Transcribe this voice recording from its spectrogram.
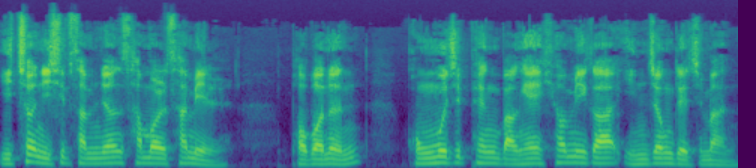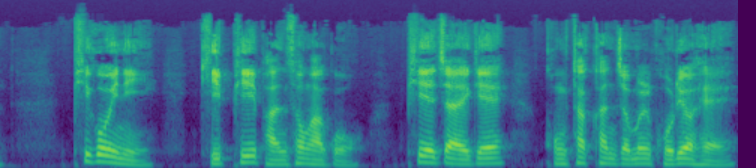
2023년 3월 3일 법원은 공무집행방해 혐의가 인정되지만 피고인이 깊이 반성하고 피해자에게 공탁한 점을 고려해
